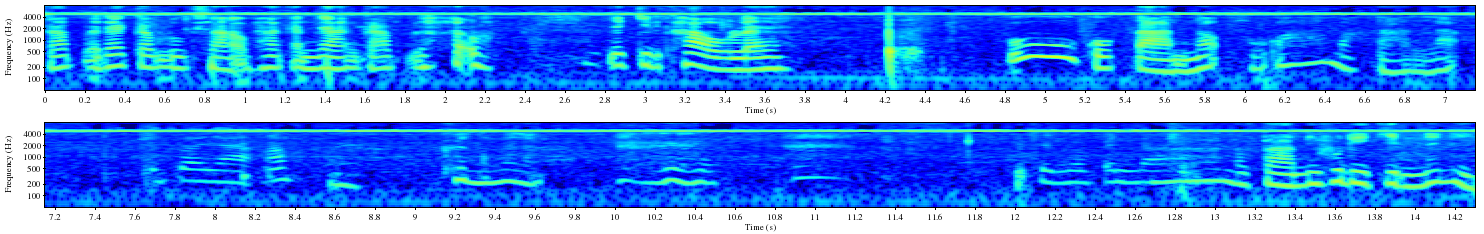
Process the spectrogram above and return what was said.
กลับไปได้กับลูกสาวพากันยางกลับแล้วจะกินข้าวเลยปู้กกตาลเนาะปู้อ้าหมักตาลละเป็นตัวอย่างเนาะขึ้นไหมล่ะเป็นมาเป็นดาอ้าวหมักตาลที่ผู้ดีกินได้นี่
